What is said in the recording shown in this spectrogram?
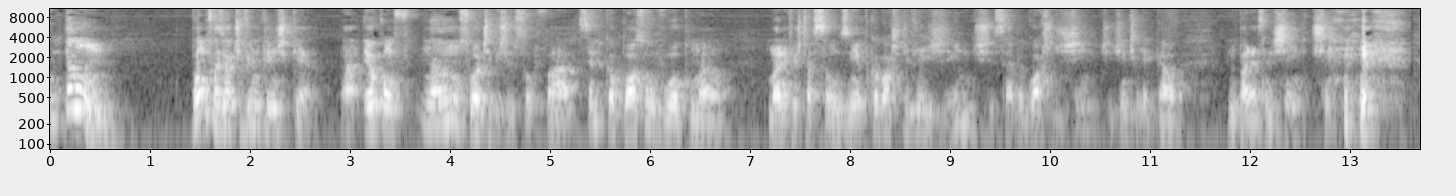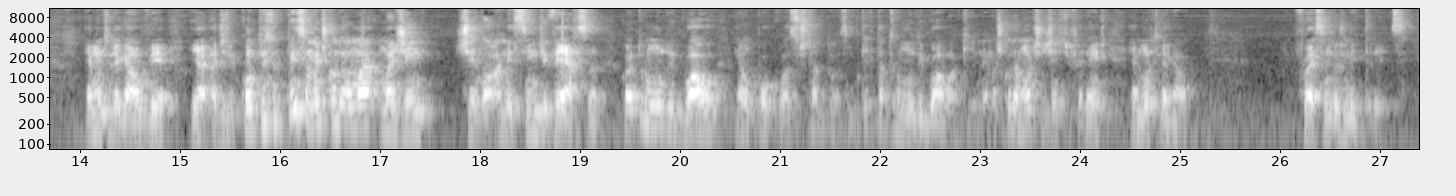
Então, vamos fazer o ativismo que a gente quer. Ah, eu conf... Não, eu não sou ativista de sofá. Sempre que eu posso, eu vou para uma manifestaçãozinha, porque eu gosto de ver gente, sabe? Eu gosto de gente. Gente é legal. Não parece gente. é muito legal ver. E principalmente quando é uma, uma gente enorme, assim, diversa. Quando é todo mundo igual, é um pouco assustador. Assim, por que está todo mundo igual aqui? Né? Mas quando é um monte de gente diferente, é muito legal. Foi assim em 2013.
